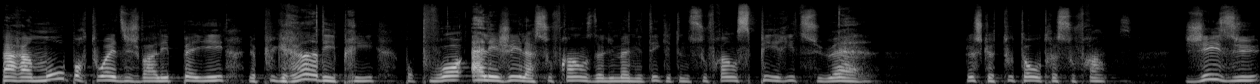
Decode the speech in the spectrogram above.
Par amour pour toi, il dit, je vais aller payer le plus grand des prix pour pouvoir alléger la souffrance de l'humanité qui est une souffrance spirituelle, plus que toute autre souffrance. Jésus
